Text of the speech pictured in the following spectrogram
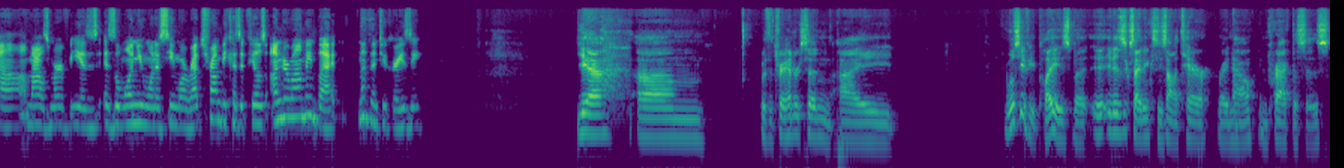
uh, Myles Murphy is is the one you want to see more reps from because it feels underwhelming, but nothing too crazy. Yeah, um, with the Trey Hendrickson, I we'll see if he plays, but it, it is exciting because he's on a tear right now in practices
